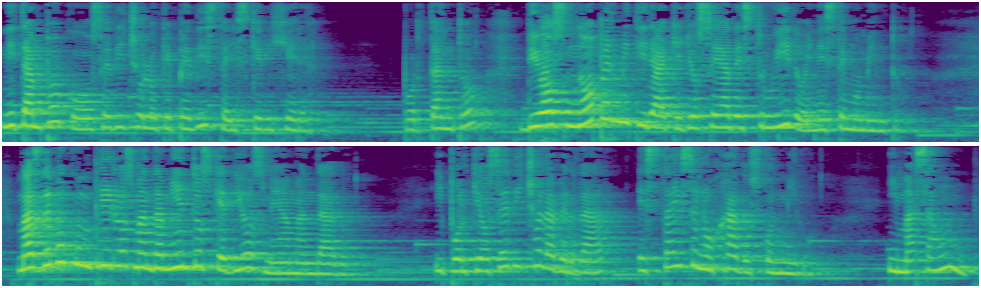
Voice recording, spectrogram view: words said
ni tampoco os he dicho lo que pedisteis que dijera. Por tanto, Dios no permitirá que yo sea destruido en este momento. Mas debo cumplir los mandamientos que Dios me ha mandado. Y porque os he dicho la verdad, estáis enojados conmigo. Y más aún,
